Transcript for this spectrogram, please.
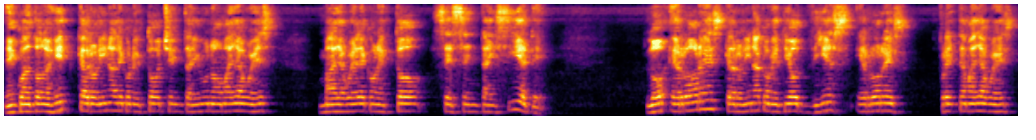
En cuanto a los hits, Carolina le conectó 81 a Mayagüez. Mayagüez le conectó 67. Los errores, Carolina cometió 10 errores frente a Mayagüez.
